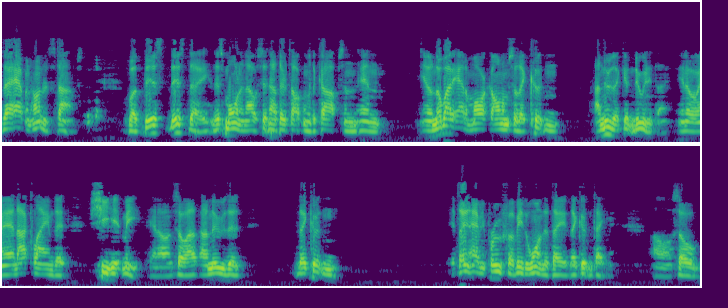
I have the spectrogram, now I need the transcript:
that happened hundreds of times. But this this day, this morning, I was sitting out there talking with the cops, and and you know, nobody had a mark on them, so they couldn't. I knew they couldn't do anything, you know, and I claimed that she hit me, you know, and so I, I knew that they couldn't. If they didn't have any proof of either one, that they they couldn't take me. Uh, so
